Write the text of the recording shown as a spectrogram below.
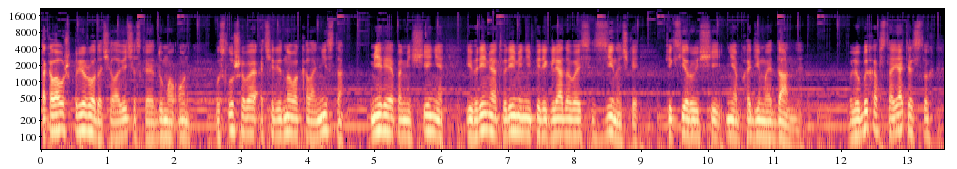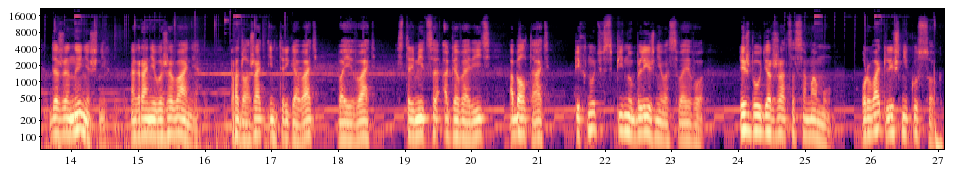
Такова уж природа человеческая, думал он, выслушивая очередного колониста, меряя помещение и время от времени переглядываясь с Зиночкой, фиксирующей необходимые данные. В любых обстоятельствах, даже нынешних, на грани выживания, продолжать интриговать, воевать, стремиться оговорить, оболтать, пихнуть в спину ближнего своего, лишь бы удержаться самому, урвать лишний кусок.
